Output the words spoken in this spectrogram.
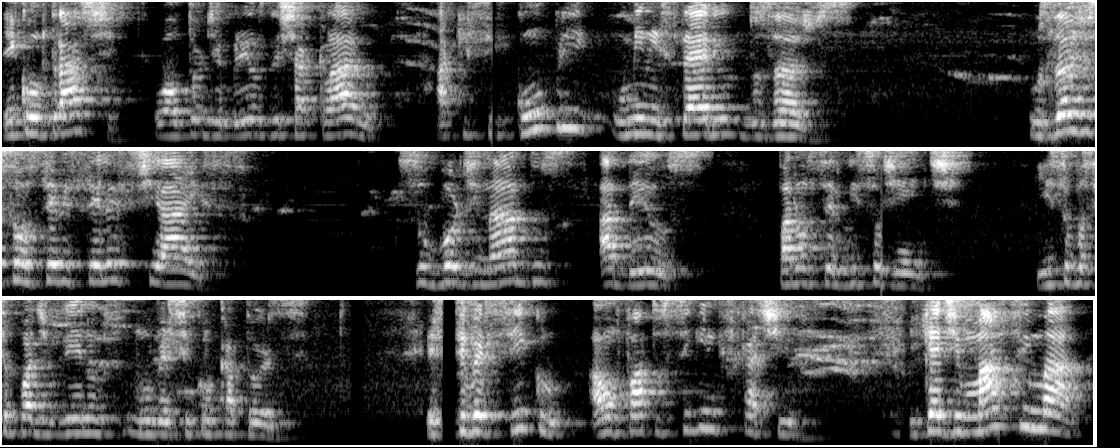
Em contraste, o autor de Hebreus deixa claro a que se cumpre o ministério dos anjos. Os anjos são seres celestiais, subordinados a Deus para um serviço obediente. Isso você pode ver no, no versículo 14. Esse versículo há um fato significativo e que é de máxima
